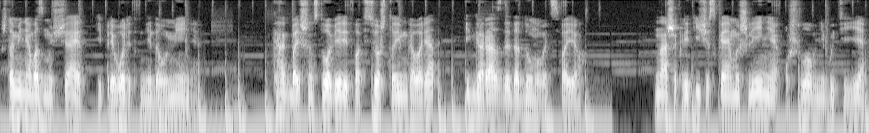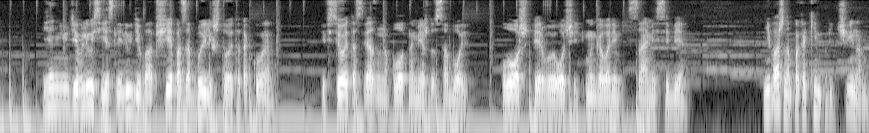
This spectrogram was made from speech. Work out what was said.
что меня возмущает и приводит в недоумение. Как большинство верит во все, что им говорят, и гораздо додумывать свое. Наше критическое мышление ушло в небытие. Я не удивлюсь, если люди вообще позабыли, что это такое. И все это связано плотно между собой – Ложь в первую очередь мы говорим сами себе. Неважно по каким причинам,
